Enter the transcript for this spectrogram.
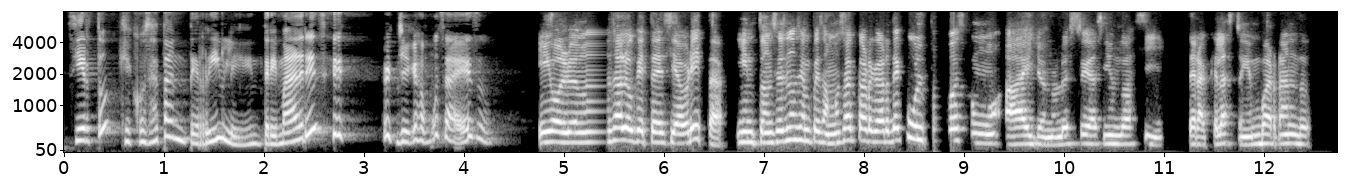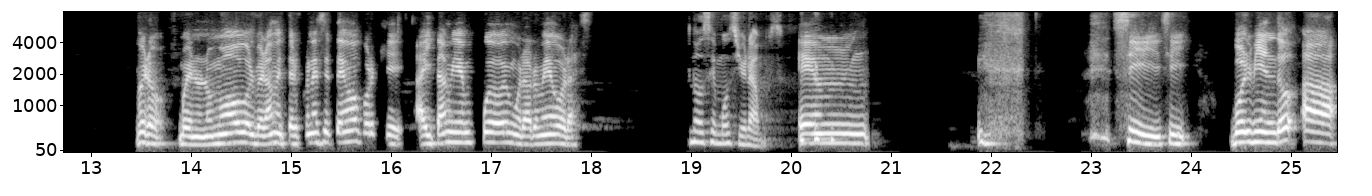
¿cierto? Qué cosa tan terrible. Entre madres llegamos a eso. Y volvemos a lo que te decía ahorita. Y entonces nos empezamos a cargar de culpas como, ay, yo no lo estoy haciendo así, ¿será que la estoy embarrando? Pero bueno, no me voy a volver a meter con ese tema porque ahí también puedo demorarme horas. Nos emocionamos. Em, sí, sí. Volviendo a,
